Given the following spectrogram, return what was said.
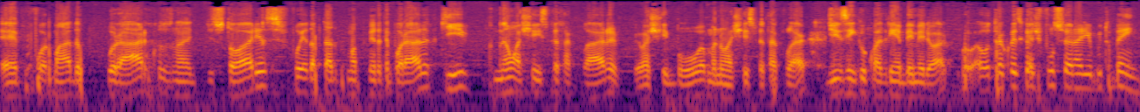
é formada por arcos né, de histórias, foi adaptado para uma primeira temporada que não achei espetacular, eu achei boa, mas não achei espetacular. Dizem que o quadrinho é bem melhor. Outra coisa que eu acho que funcionaria muito bem.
